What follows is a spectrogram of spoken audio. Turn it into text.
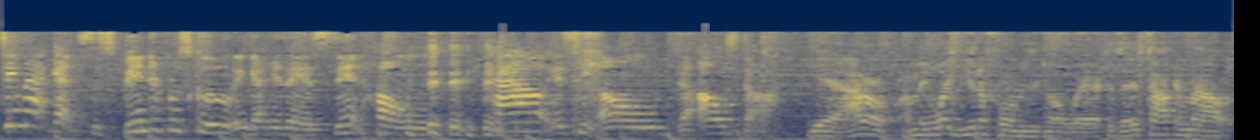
T Mac got suspended from school and got his ass sent home. How is he on the All Star? Yeah, I don't. I mean, what uniform is he gonna wear? Because they're talking about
